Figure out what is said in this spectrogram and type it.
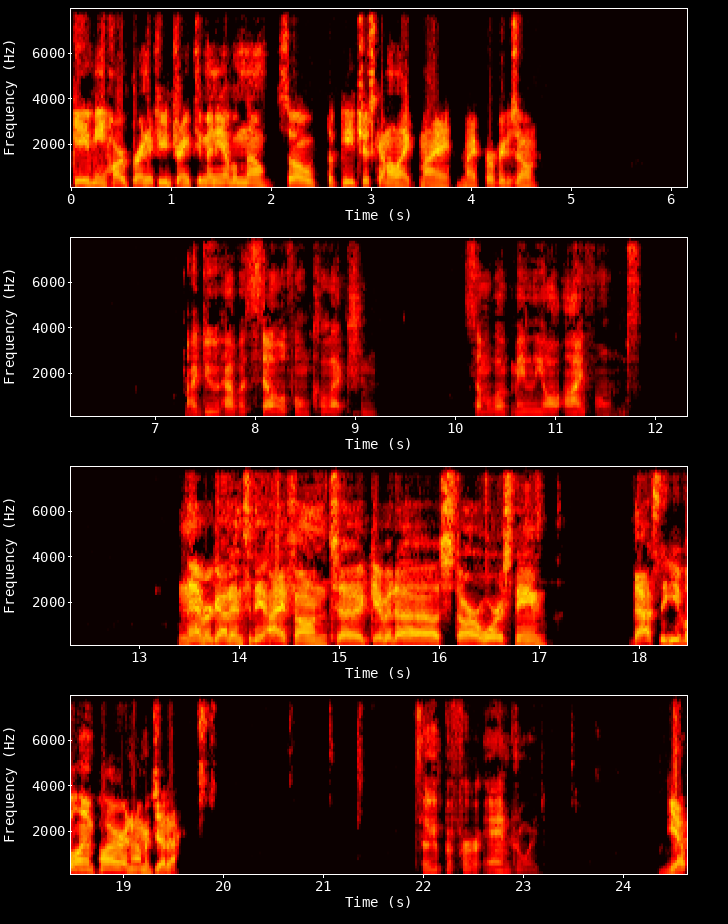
gave me heartburn if you drink too many of them, though. So the peach is kind of like my my perfect zone. I do have a cell phone collection. Some of them mainly all iPhones. Never got into the iPhone to give it a Star Wars theme. That's the evil empire, and I'm a Jedi. So you prefer Android? Yep.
